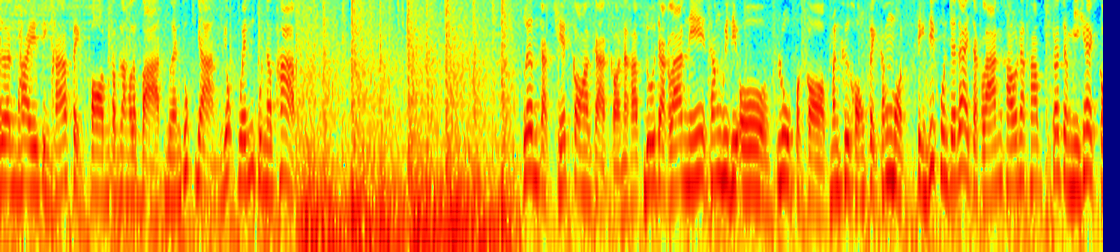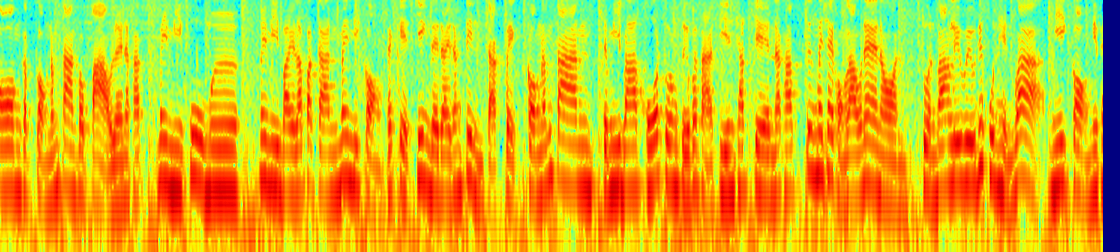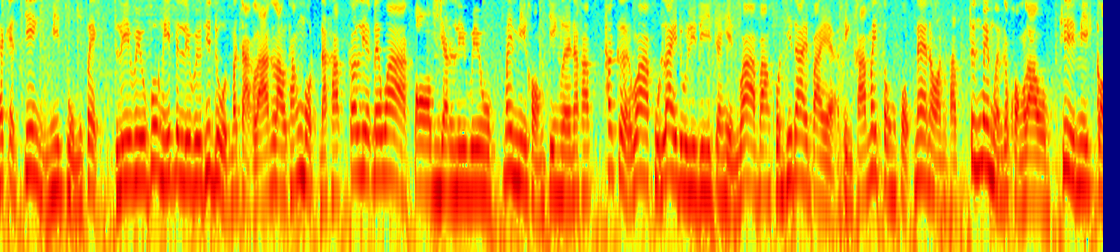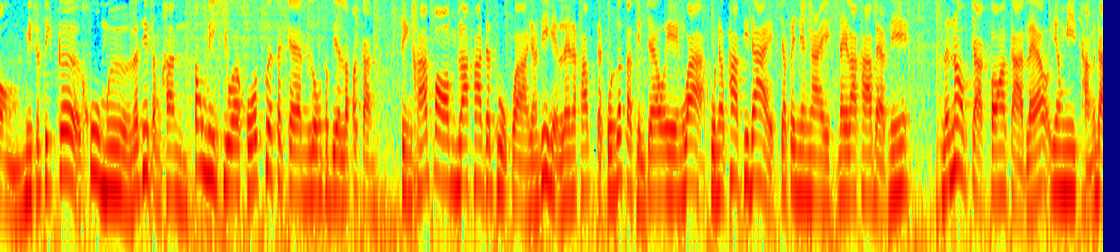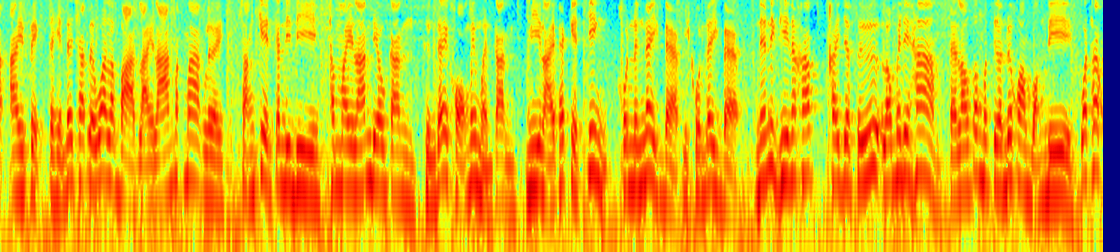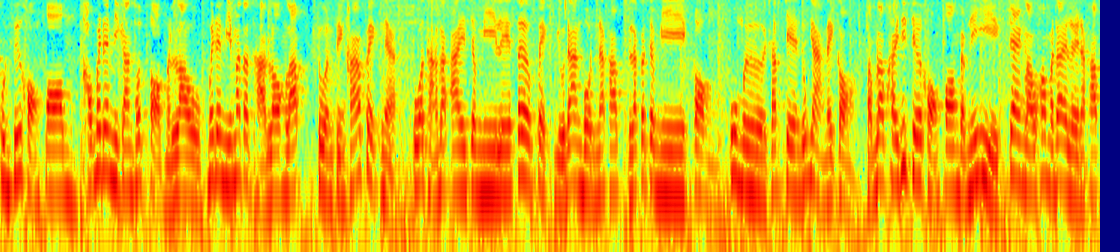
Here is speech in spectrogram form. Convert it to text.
ตือนภัยสินค้าเฟกปลอมกำลังระบาดเหมือนทุกอย่างยกเว้นคุณภาพ เริ่มจากเคสกองอากาศก่อนนะครับ ดูจากร้านนี้ทั้งวิดีโอ รูปประกอบมันคือของเฟกทั้งหมด สิ่งที่คุณจะได้จากร้านเขานะครับ ก็จะมีแค่กองกับกล่องน้ำตาลเปล่าๆเลยนะครับ ไม่มีคู่มือไม่มีใบรับประกัน ไม่มีกล่องแพคเกจจิ้งใด ๆ ทั้งสิ้นจากเฟกกล่องน้ำตาล จะมีบาร์โค้ดตัวหนังสือภาษาจีนชัดเจนนะครับ ซึ่งไม่ใช่ของเราแน่นอน ส่วนบางรีวิวที่คุณเห็นว่ามีกล่องมีแพคเกจจิ้งมีถุงเฟกรีวิวพวกนี้เป็นรีวิวที่ดูดมาจากร้านเราทั้งหมดนะครับก็เรียกได้ว่าปลอมยันรีวิว ไม่มีของจริงเลยนะครับถ้าเกิดว่าคุณไล่ดูดีๆ จะเห็นว่าบางคนที่ได้ไปอะสินค้าไม่ตรงปกแน่นอนครับซึ่งไม่เหมือนกับของเราที่มีกล่องมีสติกเกอร์ คู่มือและที่สำคัญ ต้องมี QR code เพื่อสแกนลงทะเบียนรับประกัน สินค้าปลอมราคาจะถูกกว่าอย่างที่เห็นเลยนะครับ แต่คุณก็ตัดสินใจเอาเองว่าคุณภาพที่ได้จะเป็นยังไงในราคาแบบนี้ และนอกจากกองอากาศแล้วยังมีถังดักไอเฟกจะเห็นได้ชัดเลยว่าระบาดหลายร้านมาก ๆ เลย สังเกตกันดีๆทำไมร้านเดียวกัน ถึงได้ของไม่เหมือนกัน มีหลายแพ็กเกจจิ้งคนหนึงได้อีกแบบ อีกคนได้อีกแบบ เน้นอีกทีนะครับ ใครจะซื้อเราไม่ได้ห้าม แต่เราต้องมาเตือนด้วยความหวังดี ว่าถ้าคุณซื้อของปลอม เขาไม่ได้มีการทดสอบเหมือนเรา ไม่ได้มีมาตรฐานรองรับ ส่วนสินค้าเฟกเนี่ยตัวถังดักไอจะมีเลเซอร์เฟกอยู่ด้านบนนะครับแล้วก็จะมีกล่องคู่มือชัดเจนทุกอย่างในกล่องสำหรับใครที่เจอของปลอมแบบนี้นี้อีกแจ้งเราเข้ามาได้เลยนะครับ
